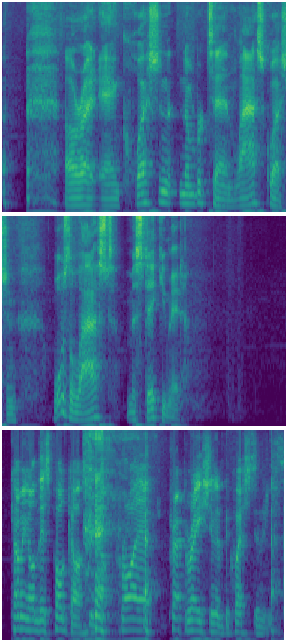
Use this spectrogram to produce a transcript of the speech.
All right, and question number 10, last question. What was the last mistake you made? Coming on this podcast without prior preparation of the questions.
